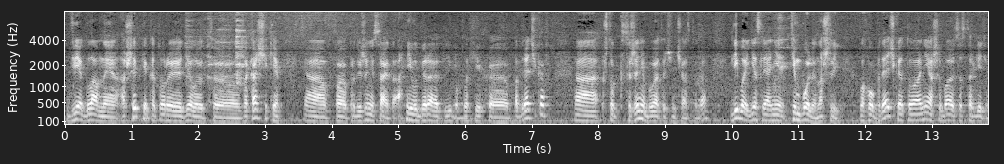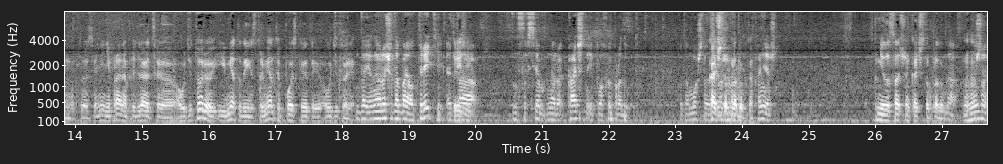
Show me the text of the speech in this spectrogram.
две главные ошибки, которые делают э, заказчики э, в продвижении сайта. Они выбирают либо плохих э, подрядчиков, что, к сожалению, бывает очень часто, да? Либо, если они тем более нашли плохого подрядчика, то они ошибаются с таргетингом, то есть они неправильно определяют аудиторию и методы и инструменты поиска этой аудитории. Да, я, наверное, еще добавил третий. Это Не совсем, наверное, качественный и плохой продукт. Потому что Качество тоже- продукта. Конечно. Недостаточное качество продукта. Да, Мгм. потому что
